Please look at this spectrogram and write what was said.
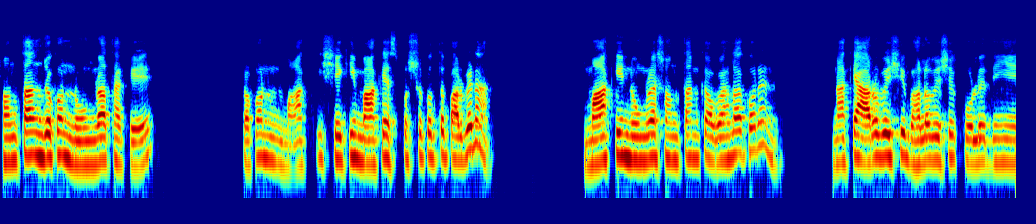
সন্তান যখন নোংরা থাকে, তখন মা কি, সে কি মাকে স্পর্শ করতে পারবে না? মা কি নোংরা সন্তানকে অবহেলা করেন? নাকি আরও বেশি ভালোবেসে কোলে দিয়ে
